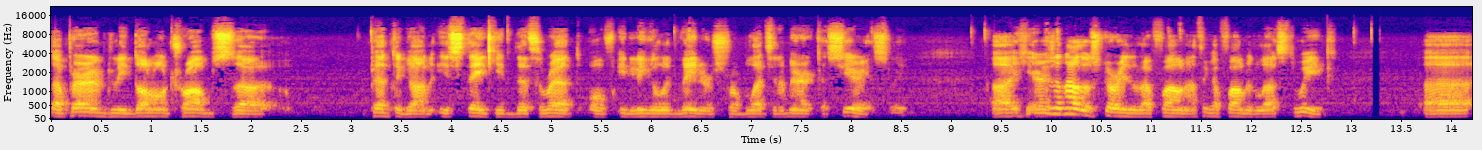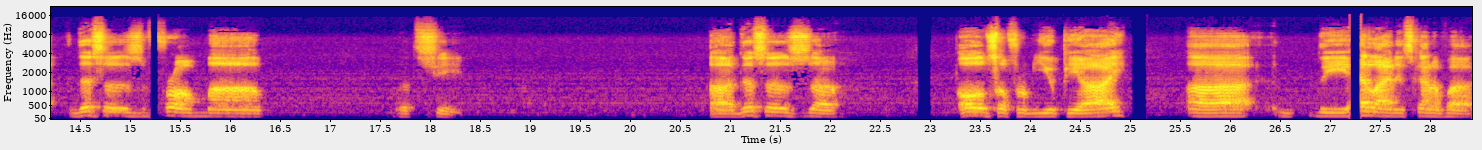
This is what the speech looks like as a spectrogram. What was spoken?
apparently Donald Trump's Pentagon is taking the threat of illegal invaders from Latin America seriously. Uh, here's another story that I found. I think I found it last week. Uh, this is from, uh, let's see, uh, this is uh, also from UPI. Uh, the headline is kind of uh,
